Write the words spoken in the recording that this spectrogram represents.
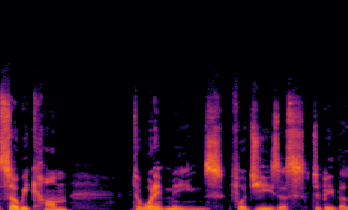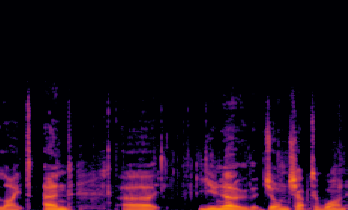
So we come to what it means for Jesus to be the light. And uh, you know that John chapter 1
